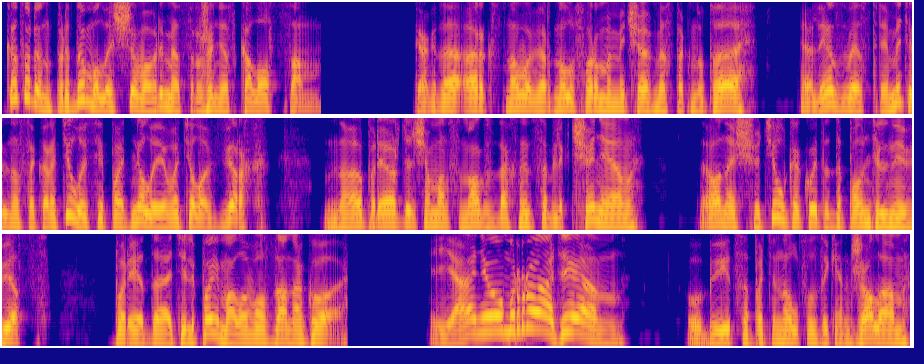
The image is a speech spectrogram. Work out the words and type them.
который он придумал еще во время сражения с Колоссом. Когда Арк снова вернул форму меча вместо кнута, лезвие стремительно сократилось и подняло его тело вверх, но прежде чем он смог вздохнуть с облегчением, он ощутил какой-то дополнительный вес. Предатель поймал его за ногу. «Я не умру один!» Убийца потянулся за кинжалом.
